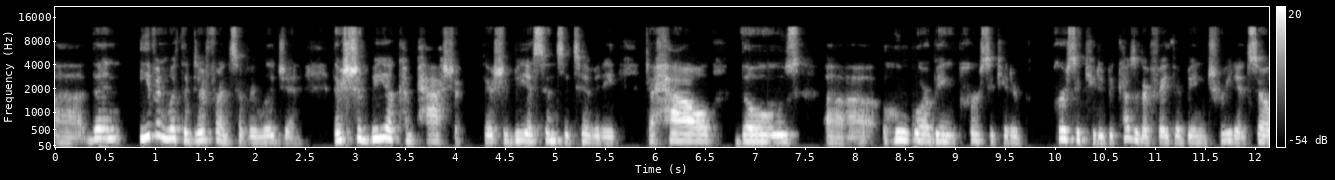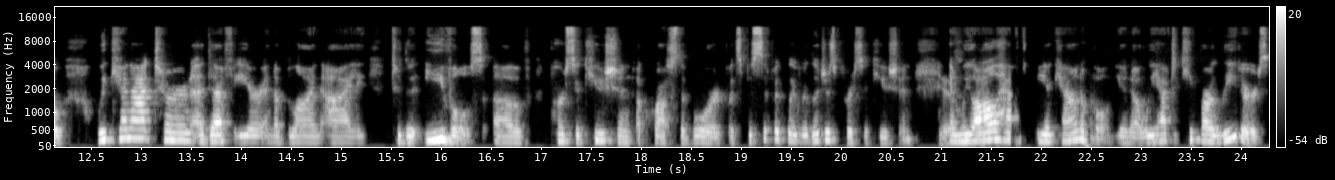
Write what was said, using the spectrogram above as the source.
uh, then even with the difference of religion, there should be a compassion. There should be a sensitivity to how those uh, who are being persecuted persecuted because of their faith are being treated. So we cannot turn a deaf ear and a blind eye to the evils of persecution across the board, but specifically religious persecution. Yes. And we all have to be accountable. You know, we have to keep our leaders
